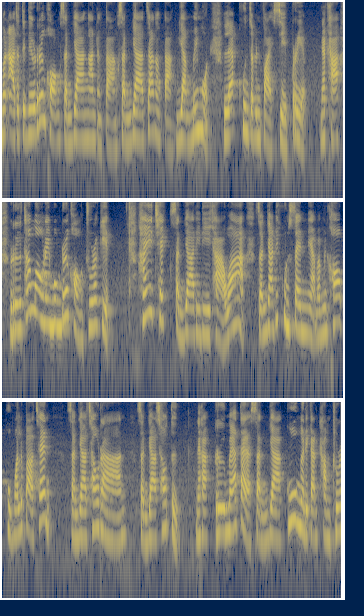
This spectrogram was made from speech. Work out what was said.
มันอาจจะติดในเรื่องของสัญญางานต่างๆ สัญญาจ้างต่างๆ ยังไม่หมด และคุณจะเป็นฝ่ายเสียเปรียบนะคะ หรือถ้ามองในมุมเรื่องของธุรกิจ ให้เช็คสัญญาดีๆ ค่ะว่า สัญญาที่คุณเซ็นเนี่ยมันเป็นข้อผูกมัดหรือเปล่า เช่น สัญญาเช่าร้าน สัญญาเช่าตึก นะคะหรือแม้แต่สัญญากู้เงินในการทำธุร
